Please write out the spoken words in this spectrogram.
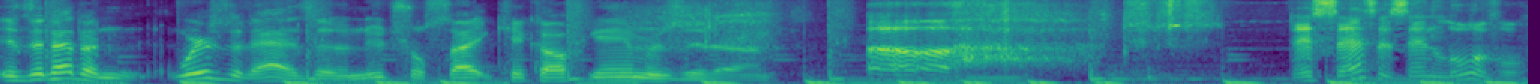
Is it at a? Where's it at? Is it a neutral site kickoff game, or is it? A, uh, it says it's in Louisville.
